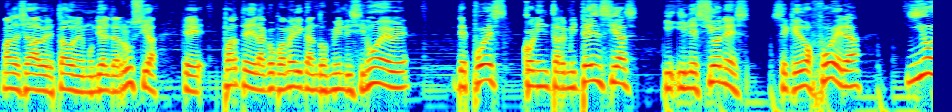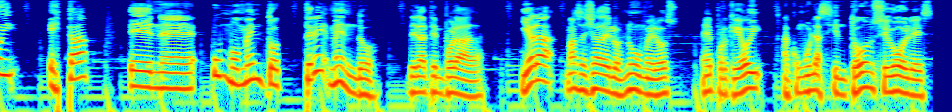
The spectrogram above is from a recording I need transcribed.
más allá de haber estado en el Mundial de Rusia, eh, parte de la Copa América en 2019. Después, con intermitencias y, lesiones, se quedó afuera. Y hoy está en eh, un momento tremendo de la temporada. Y ahora, más allá de los números, eh, porque hoy acumula 111 goles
